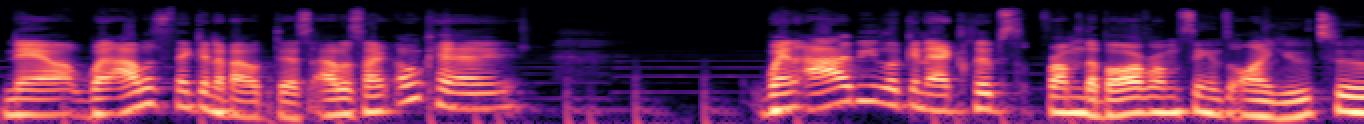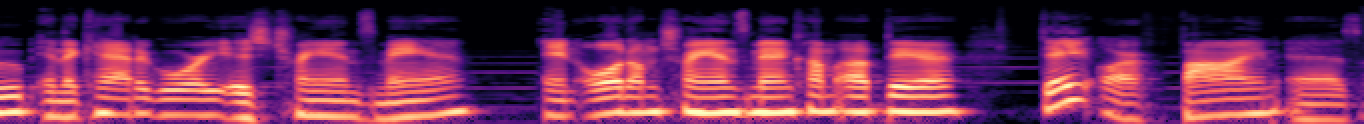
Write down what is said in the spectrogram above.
Now, when I was thinking about this, I was like, okay. When I be looking at clips from the ballroom scenes on YouTube and the category is trans man, and all them trans men come up there, they are fine as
